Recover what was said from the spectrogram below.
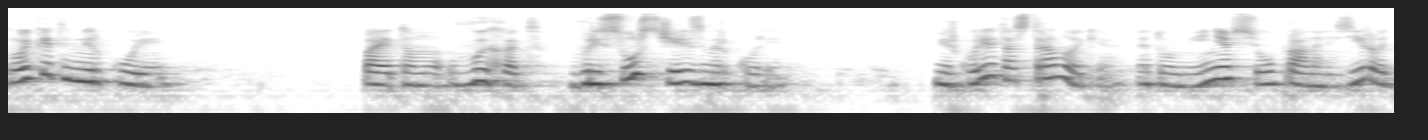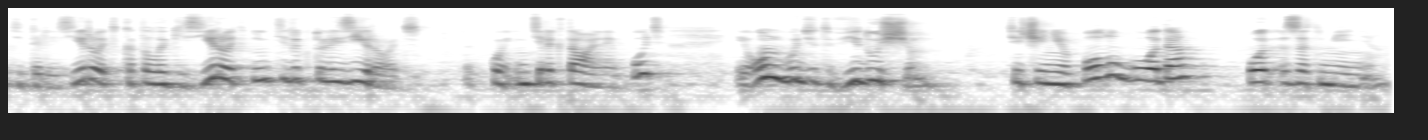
Тройка это Меркурий. Поэтому выход в ресурс через Меркурий. Меркурий – это астрология. Это умение все проанализировать, детализировать, каталогизировать, интеллектуализировать. Такой интеллектуальный путь. И он будет ведущим течение полугода от затмения.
